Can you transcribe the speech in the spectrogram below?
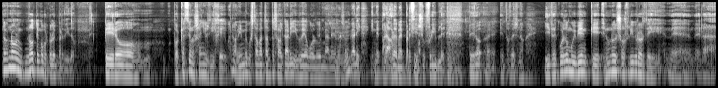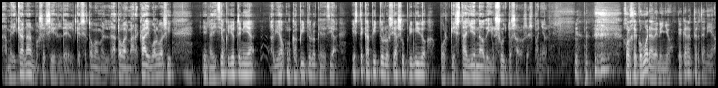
no, no, no lo tengo porque lo he perdido, pero porque hace unos años dije, bueno, a mí me gustaba tanto Salgari y voy a volverme a leer a Salgari, y me, ahora me parece insufrible, pero eh, entonces no. Y recuerdo muy bien que en uno de esos libros de, de, la americana, no sé si el del que se toma la toma de Maracaibo o algo así, en la edición que yo tenía había un capítulo que decía, este capítulo se ha suprimido porque está lleno de insultos a los españoles. Jorge, ¿cómo era de niño? ¿Qué carácter tenía?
